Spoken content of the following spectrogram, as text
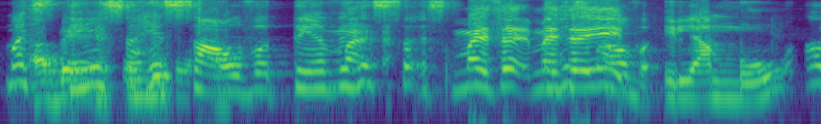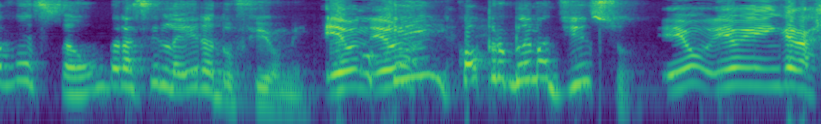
Mas A tem essa ressalva, tem a Mas- essa, essa Mas, é- mas aí, ressalva. Ele amou a versão brasileira do filme. eu, eu, qual o problema disso? Eu, eu, é engraçado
